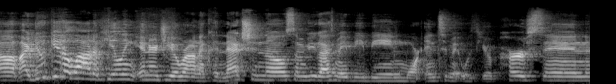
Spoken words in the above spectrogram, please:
um, I do get a lot of healing energy around a connection though. Some of you guys may be being more intimate with your person.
